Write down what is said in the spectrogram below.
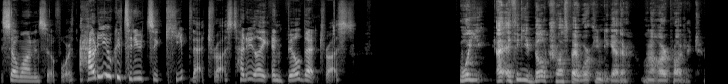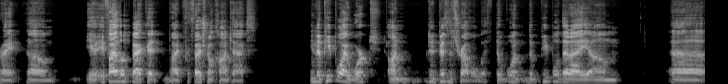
so on and so forth. How do you continue to keep that trust? How do you like and build that trust? Well you, I, think you build trust by working together on a hard project right? Um, if i look back at my professional contacts and the people I worked on did business travel with the one the people that I um uh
